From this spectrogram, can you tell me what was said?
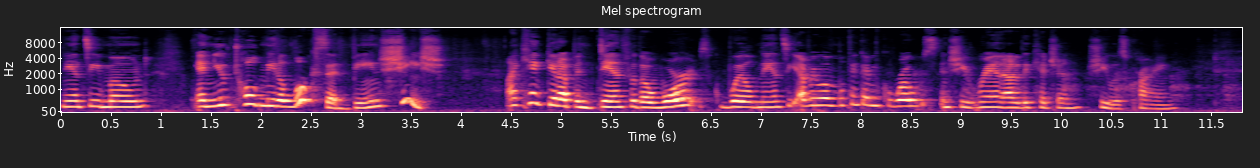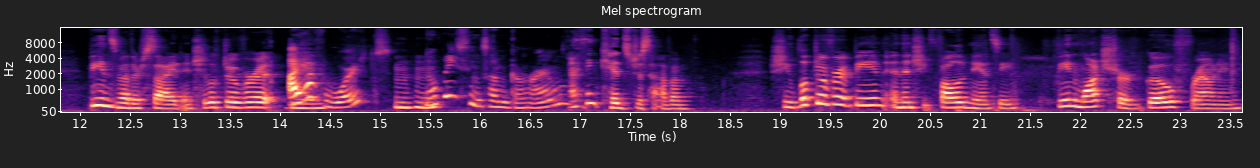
Nancy moaned. And you've told me to look, said Bean. Sheesh. I can't get up and dance with a wart, wailed Nancy. Everyone will think I'm gross. And she ran out of the kitchen. She was crying. Bean's mother sighed and she looked over at Bean. I have warts. Mhm. Nobody thinks I'm gross. I think kids just have them. She looked over at Bean and then she followed Nancy. Bean watched her go frowning.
